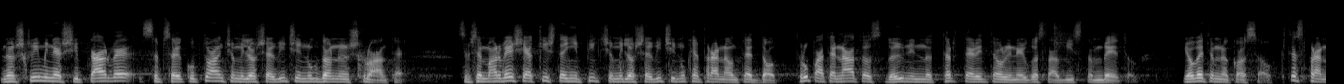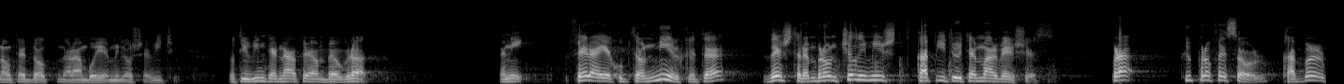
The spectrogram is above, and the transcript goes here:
nënshkrimin e shqiptarëve sepse e kuptuan që Milosheviqi nuk do nënshkruante sepse marrëveshja kishte një pikë që Milosheviqi nuk e pranonte dot. Trupat e NATO-s do hynin në tërë territorin e Jugosllavisë të mbetur, jo vetëm në Kosovë. Këtë s'pranonte dot në Rambuje Milosheviqi. Do t'i vinte NATO-ja në Beograd. Tani, Feraj e kupton mirë këtë dhe shtrembron qëllimisht kapitujt e marrëveshjes. Pra, ky profesor ka bërë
